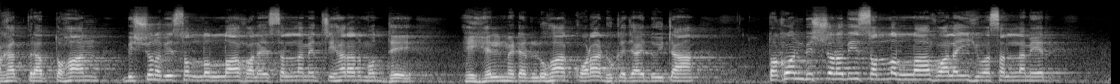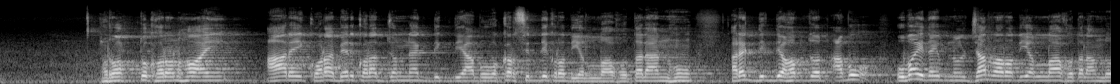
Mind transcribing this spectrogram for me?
আঘাতপ্রাপ্ত হন, বিশ্বনবী সাল্লাহ আলাইসাল্লামের চেহারার মধ্যে এই হেলমেটের লোহা, কড়া ঢুকে যায় দুইটা। তখন বিশ্বনবী সাল্লাহ আলাইহি ওয়াসাল্লামের রক্তক্ষরণ হয় আর এই কড়া বের করার জন্য এক দিক দিয়ে আবু বকর সিদ্দিক রদিয়াল্লাহ তালানহু আরেক দিক দিয়ে হজরত আবু উবাইদ ইবনুল জার্রা রদিয়াল্লাহ তালানহু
